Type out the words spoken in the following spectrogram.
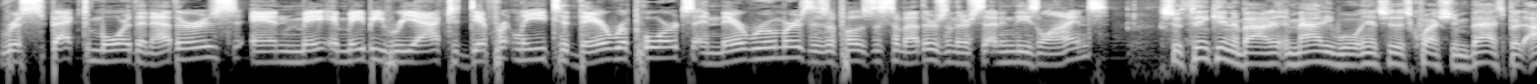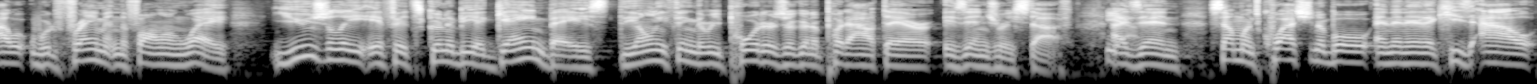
respect more than others and may and maybe react differently to their reports and their rumors as opposed to some others when they're setting these lines? So thinking about it, and Maddie will answer this question best, but I w- would frame it in the following way. Usually, if it's going to be a game based, the only thing the reporters are going to put out there is injury stuff, Yeah. as in someone's questionable and then like he's out.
